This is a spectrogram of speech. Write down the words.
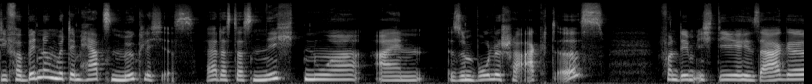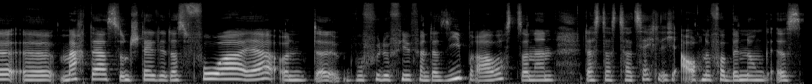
die Verbindung mit dem Herzen möglich ist. Ja, dass das nicht nur ein symbolischer Akt ist, von dem ich dir sage, äh, mach das und stell dir das vor, ja, und äh, wofür du viel Fantasie brauchst, sondern dass das tatsächlich auch eine Verbindung ist,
